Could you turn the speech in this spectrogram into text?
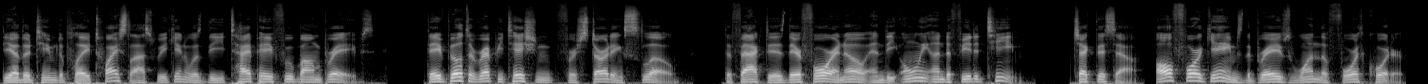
The other team to play twice last weekend was the Taipei Fubon Braves. They've built a reputation for starting slow. The fact is, they're 4 0 and the only undefeated team. Check this out. All four games, the Braves won the fourth quarter.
